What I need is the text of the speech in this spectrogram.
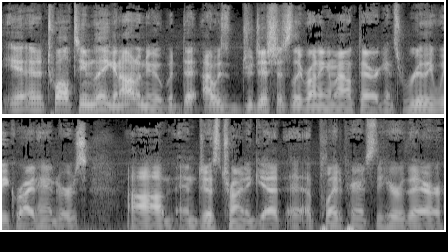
in a 12 team league in Ottoneu, but th- I was judiciously running him out there against really weak right handers um, and just trying to get a, a plate appearance here or there.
